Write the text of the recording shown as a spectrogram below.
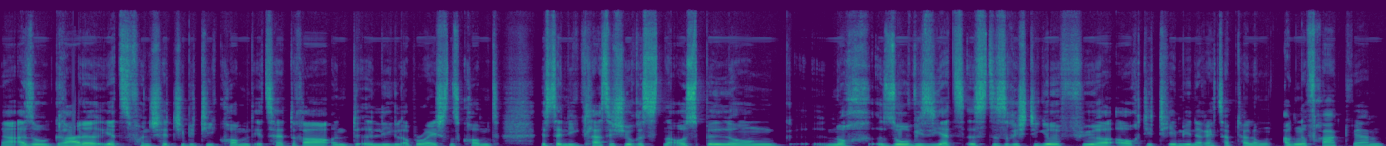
Ja, also gerade jetzt von ChatGPT kommt etc. und äh, Legal Operations kommt, ist denn die klassische Juristenausbildung noch so, wie sie jetzt ist, das Richtige für auch die Themen, die in der Rechtsabteilung angefragt werden?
